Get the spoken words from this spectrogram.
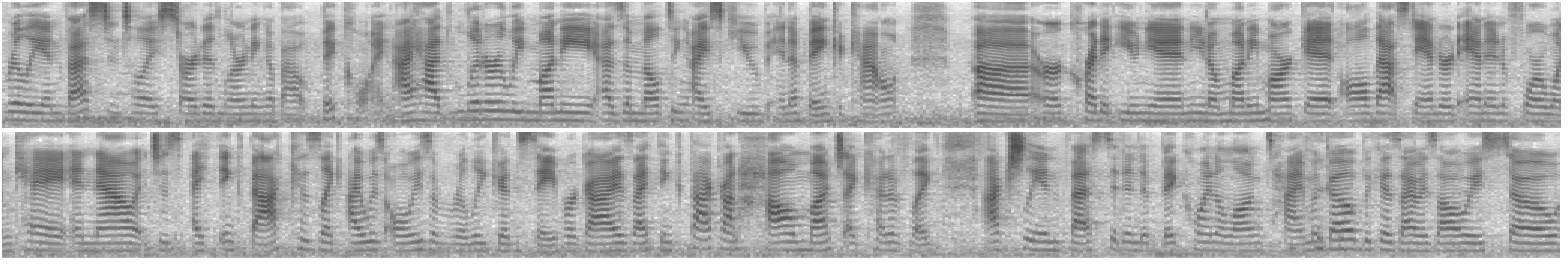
really invest until I started learning about Bitcoin. I had literally money as a melting ice cube in a bank account uh, or a credit union, you know, money market, all that standard, and in a 401k. And now it just, I think back because like I was always a really good saver, guys. I think back on how much I could have like actually invested into Bitcoin a long time ago because I was always so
